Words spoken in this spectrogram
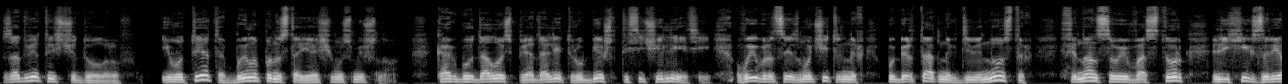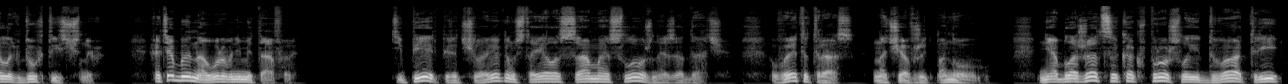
за 2000 долларов, и вот это было по-настоящему смешно. Как бы удалось преодолеть рубеж тысячелетий, выбраться из мучительных пубертатных девяностых в финансовый восторг лихих зрелых двухтысячных. Хотя бы на уровне метафоры. Теперь перед человеком стояла самая сложная задача. В этот раз, начав жить по-новому, не облажаться, как в прошлые два, три,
